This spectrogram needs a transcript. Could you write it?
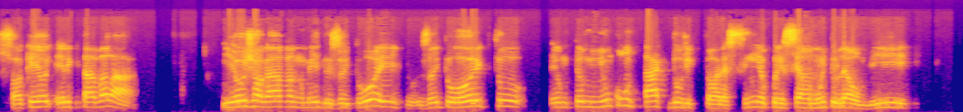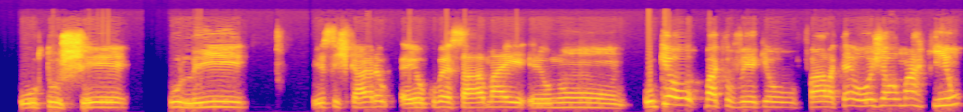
Só que eu, ele estava lá. E eu jogava no meio dos 8-8. Os 8-8, eu não tenho nenhum contato do Vitória assim. Eu conhecia muito o Léo Mi, o Tuxê, o Lee. Esses caras eu, conversava, mas eu não, o que eu, para tu ver que eu falo até hoje é o Marquinho.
